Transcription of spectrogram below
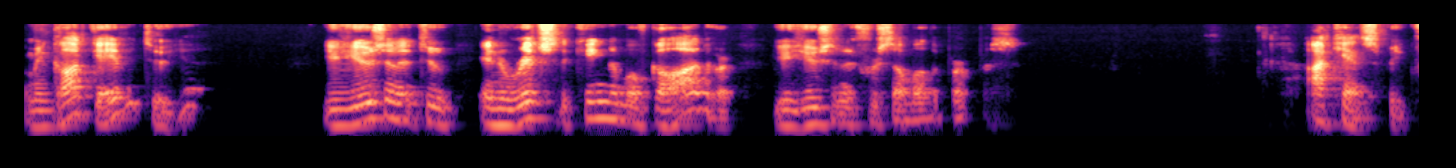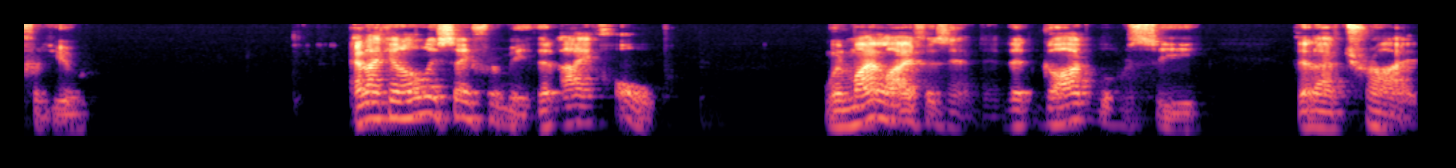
I mean, God gave it to you. You're using it to enrich the kingdom of God, or you're using it for some other purpose. I can't speak for you. And I can only say for me that I hope when my life is ended that God will see that I've tried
